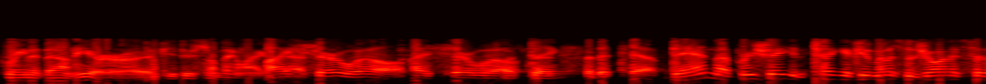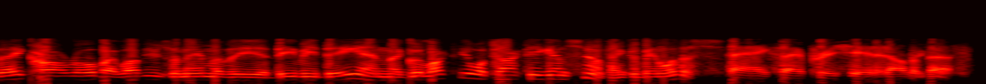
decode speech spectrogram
screen it down here uh, if you do something like I that. I sure will. I sure will. But, uh, Thanks for the tip. Dan, I appreciate you taking a few minutes to join us today. Karl Rove, I Love You is the name of the uh, DVD, and uh, good luck to you. We'll talk to you again soon. Thanks for being with us. Thanks. I appreciate it. All the Very good.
